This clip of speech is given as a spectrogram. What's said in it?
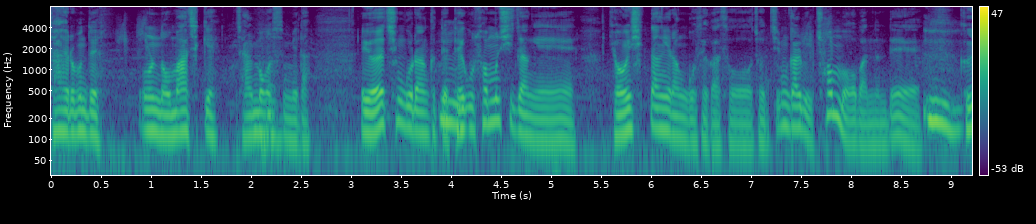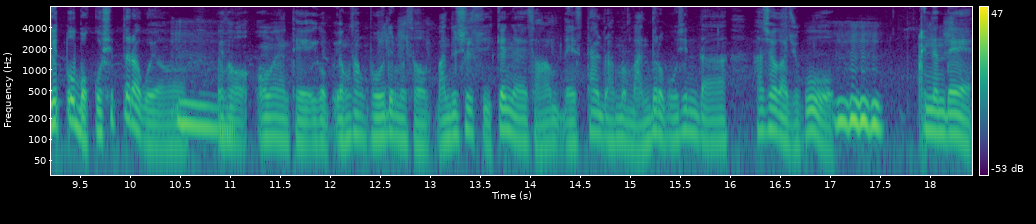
자 여러분들 오늘 너무 맛있게 잘 먹었습니다. 여자친구랑 그때 음. 대구 서문시장에 경인식당이란 곳에 가서 전 찜갈비를 처음 먹어봤는데 음. 그게 또 먹고 싶더라고요. 음. 그래서 어머니한테 이거 영상 보여드리면서 만드실 수 있겠냐 해서 아, 내 스타일도 한번 만들어 보신다 하셔가지고 음. 했는데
